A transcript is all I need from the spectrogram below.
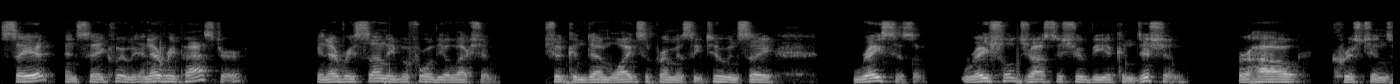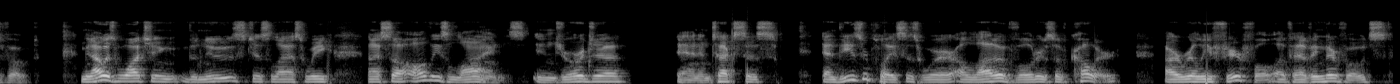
say it and say clearly. And every pastor in every Sunday before the election should condemn white supremacy too and say racism, racial justice should be a condition for how Christians vote. I mean, I was watching the news just last week and I saw all these lines in Georgia and in Texas. And these are places where a lot of voters of color are really fearful of having their votes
